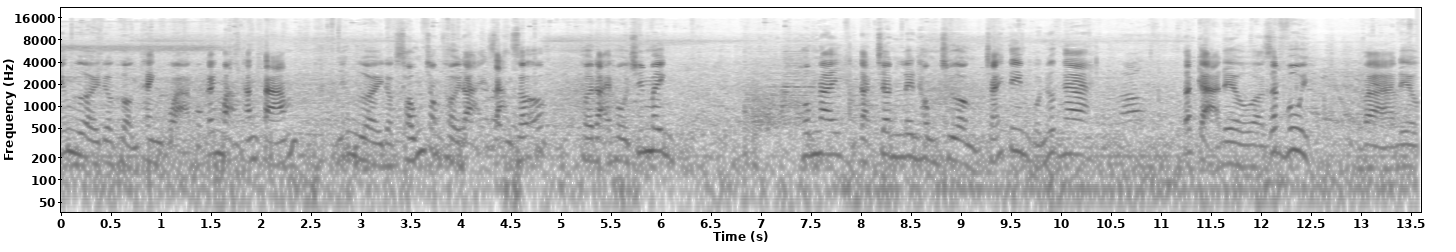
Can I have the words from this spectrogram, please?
Những người được hưởng thành quả của cách mạng tháng 8 Những người được sống trong thời đại rạng rỡ, thời đại Hồ Chí Minh hôm nay đặt chân lên Hồng Trường, trái tim của nước Nga. Tất cả đều ờ, rất vui và đều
